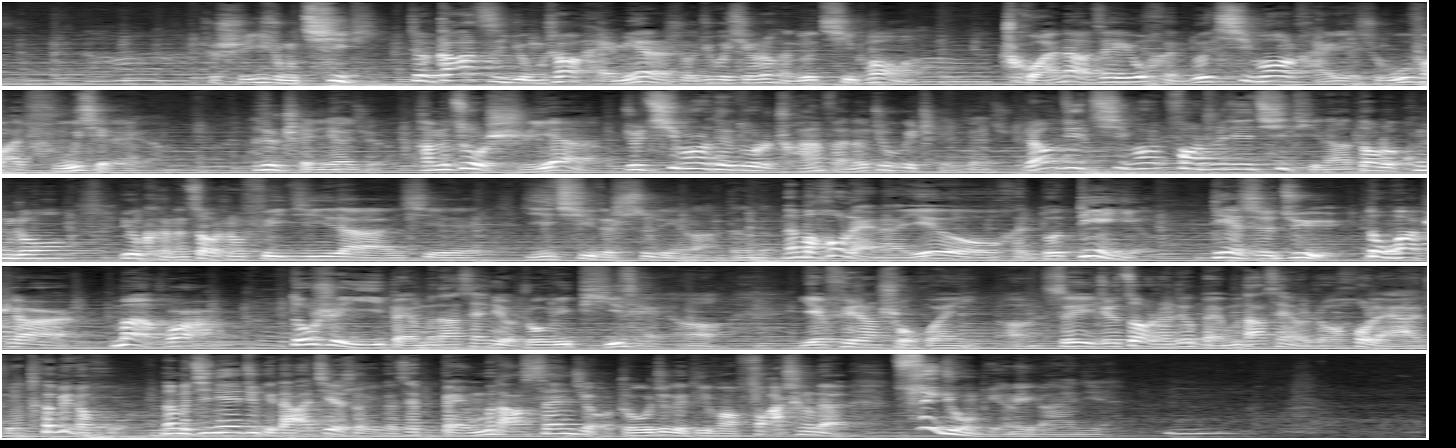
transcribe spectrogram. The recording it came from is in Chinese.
就是一种气体。这 gas 涌上海面的时候，就会形成很多气泡嘛。船呢，在有很多气泡的海里是无法浮起来的，它就沉下去了。他们做实验了，就气泡太多了，船反倒就会沉下去。然后这气泡放出这些气体呢，到了空中，又可能造成飞机的一些仪器的失灵啊等等。那么后来呢，也有很多电影、电视剧、动画片儿、漫画，都是以百慕达三角洲为题材啊。也非常受欢迎啊，所以就造成这个百慕达三角洲后来啊就特别的火。那么今天就给大家介绍一个在百慕达三角洲这个地方发生的最有名的一个案件，嗯，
